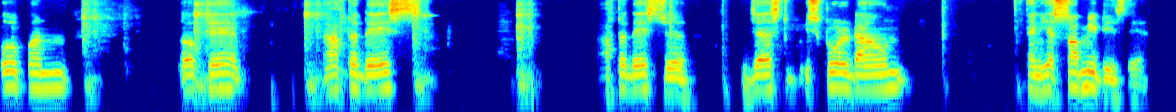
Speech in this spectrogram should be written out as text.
open. Okay. After this, after this, uh, just scroll down and here submit is there.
